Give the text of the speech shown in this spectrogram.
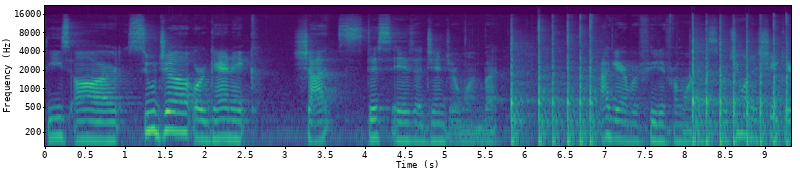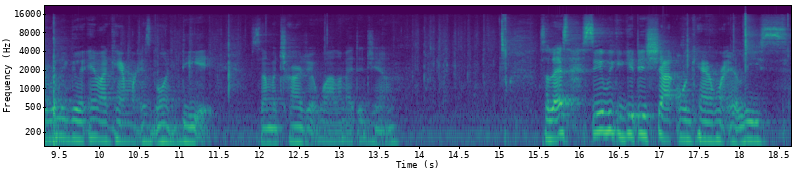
These are Suja organic shots. This is a ginger one, but I get a few different ones. But you want to shake it really good and my camera is going dead. So I'm going to charge it while I'm at the gym. So let's see if we can get this shot on camera at least.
